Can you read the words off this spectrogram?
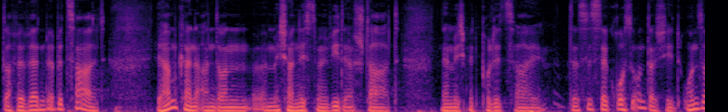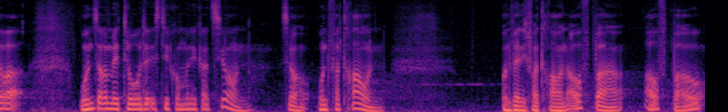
Dafür werden wir bezahlt. Wir haben keine anderen äh, Mechanismen wie der Staat, nämlich mit Polizei. Das ist der große Unterschied. Unsere, Unsere Methode ist die Kommunikation so, und Vertrauen. Und wenn ich Vertrauen aufbaue, aufbaue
